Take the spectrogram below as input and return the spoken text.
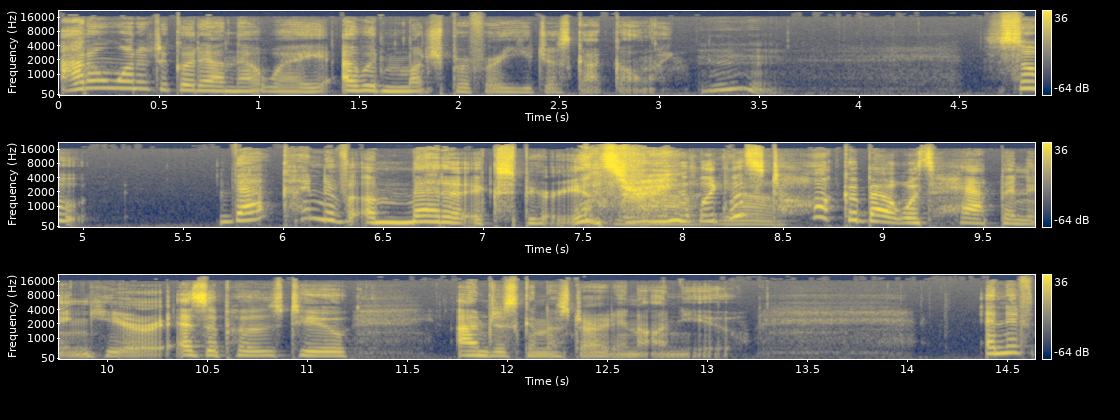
I don't want it to go down that way. I would much prefer you just got going. So that kind of a meta experience, right? Like, let's talk about what's happening here as opposed to I'm just going to start in on you. And if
